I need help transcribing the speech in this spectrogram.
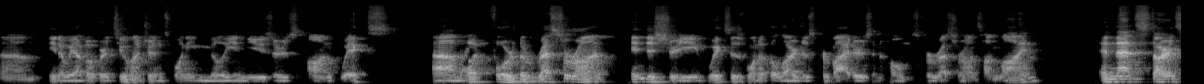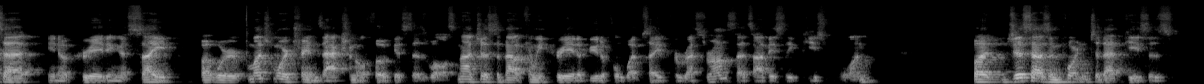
um, you know, we have over 220 million users on Wix. Um, right. But for the restaurant industry, Wix is one of the largest providers and homes for restaurants online. And that starts at, you know, creating a site, but we're much more transactional focused as well. It's not just about can we create a beautiful website for restaurants? That's obviously piece one. But just as important to that piece is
